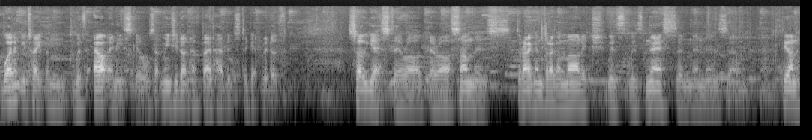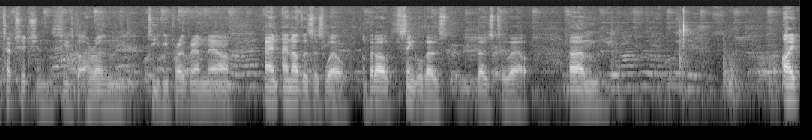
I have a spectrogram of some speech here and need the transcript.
why don't you take them without any skills? That means you don't have bad habits to get rid of. So yes, there are there are some. There's Dragan Dragan Malic with with Ness, and then there's um, Diana Tepcic, and she's got her own TV program now, and, and others as well. But I'll single those those two out. Um, I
